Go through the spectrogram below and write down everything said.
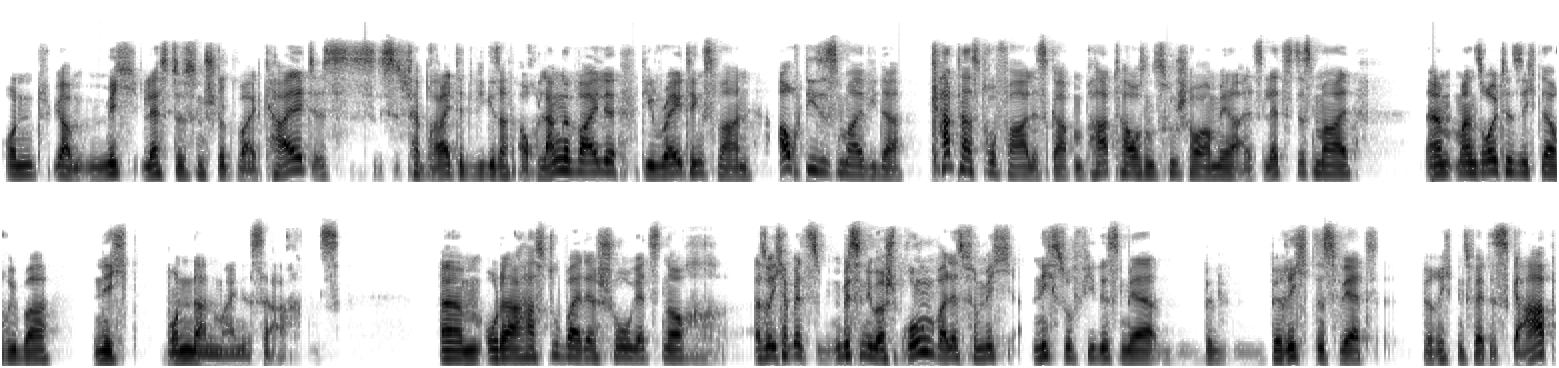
Und ja, mich lässt es ein Stück weit kalt. Es, es, verbreitet, wie gesagt, auch Langeweile. Die Ratings waren auch dieses Mal wieder katastrophal. Es gab ein paar tausend Zuschauer mehr als letztes Mal. Ähm, man sollte sich darüber nicht wundern, meines Erachtens. Ähm, oder hast du bei der Show jetzt noch, also ich habe jetzt ein bisschen übersprungen, weil es für mich nicht so vieles mehr be berichtenswert, Berichtenswertes gab.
